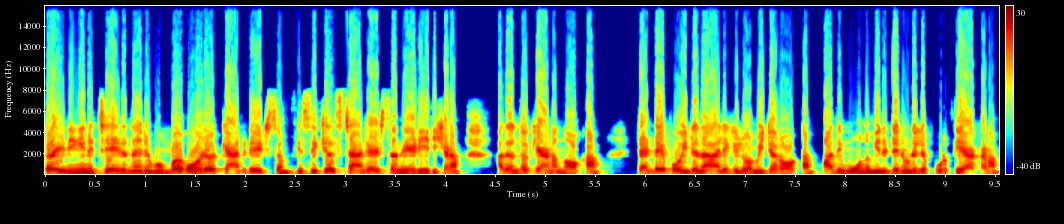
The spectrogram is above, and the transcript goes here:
ട്രെയിനിങ്ങിന് ചേരുന്നതിന് മുമ്പ് ഓരോ കാൻഡിഡേറ്റ്സും ഫിസിക്കൽ സ്റ്റാൻഡേർഡ്സ് നേടിയിരിക്കണം. അതെന്തൊക്കെയാണെന്ന് നോക്കാം. രണ്ട് പോയിന്റ് നാല് കിലോമീറ്റർ ഓട്ടം പതിമൂന്ന് മിനിറ്റിനുള്ളിൽ പൂർത്തിയാക്കണം.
